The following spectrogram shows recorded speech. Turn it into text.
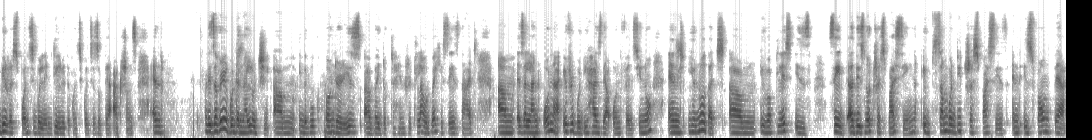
be responsible and deal with the consequences of their actions. And there's a very good analogy um, in the book Boundaries uh, by Dr. Henry Cloud, where he says that um, as a landowner, everybody has their own fence, you know, and you know that um, if a place is say uh, there's no trespassing. If somebody trespasses and is found there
